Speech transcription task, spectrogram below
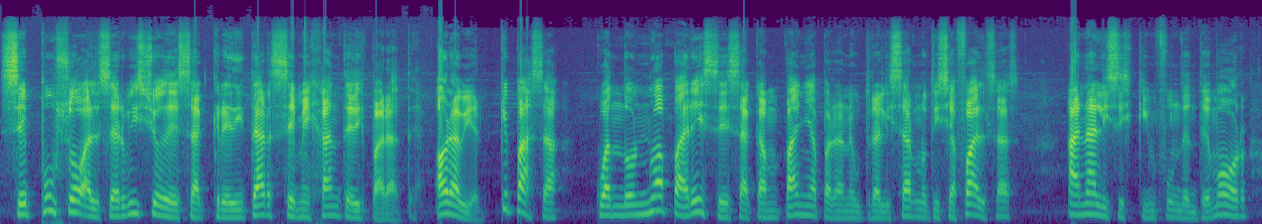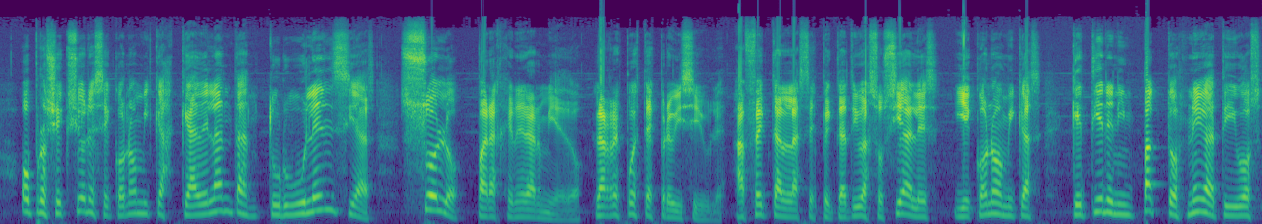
se puso al servicio de desacreditar semejante disparate. Ahora bien, ¿qué pasa cuando no aparece esa campaña para neutralizar noticias falsas, análisis que infunden temor o proyecciones económicas que adelantan turbulencias solo para generar miedo? La respuesta es previsible. Afectan las expectativas sociales y económicas que tienen impactos negativos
